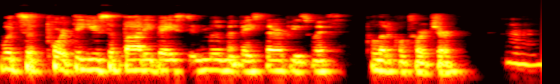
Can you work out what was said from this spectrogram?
would support the use of body based and movement based therapies with political torture. Mm-hmm.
